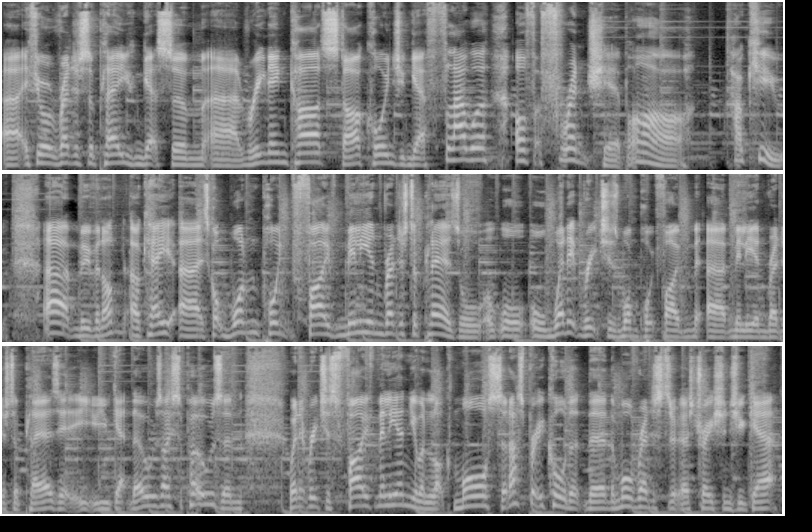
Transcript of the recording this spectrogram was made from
Uh, if you're a registered player, you can get some uh, rename cards, star coins. You can get a flower of friendship. Ah. Oh. How cute. Uh, moving on. Okay, uh, it's got 1.5 million registered players, or, or, or when it reaches 1.5 uh, million registered players, it, you get those, I suppose. And when it reaches 5 million, you unlock more. So that's pretty cool. That the the more registrations you get,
